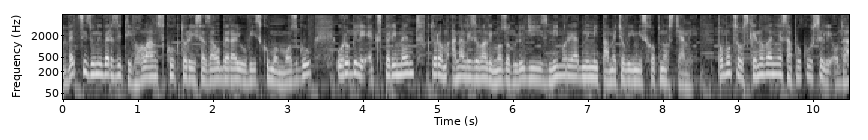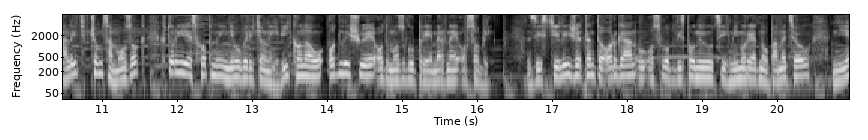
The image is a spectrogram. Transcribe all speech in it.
Vedci z univerzity v Holandsku, ktorí sa zaoberajú výskumom mozgu, urobili experiment, v ktorom analyzovali mozog ľudí s mimoriadnymi pamäťovými schopnosťami. Pomocou skenovania sa pokúsili odhaliť, v čom sa mozog, ktorý je schopný neuveriteľných výkonov, odlišuje od mozgu priemernej osoby. Zistili, že tento orgán u osôb disponujúcich mimoriadnou pamäťou nie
